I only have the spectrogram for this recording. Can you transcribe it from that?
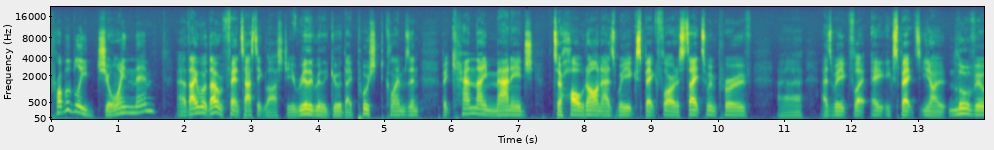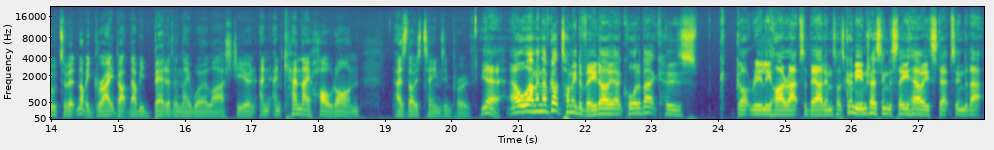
probably join them. Uh, they were they were fantastic last year, really really good. They pushed Clemson, but can they manage to hold on as we expect Florida State to improve? Uh, as we expect, you know, Louisville to not be great, but they'll be better than they were last year. And, and, and can they hold on as those teams improve? Yeah. Oh, well, I mean, they've got Tommy DeVito at quarterback, who's got really high raps about him. So it's going to be interesting to see how he steps into that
